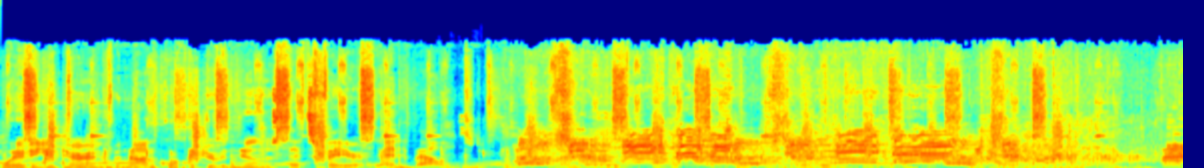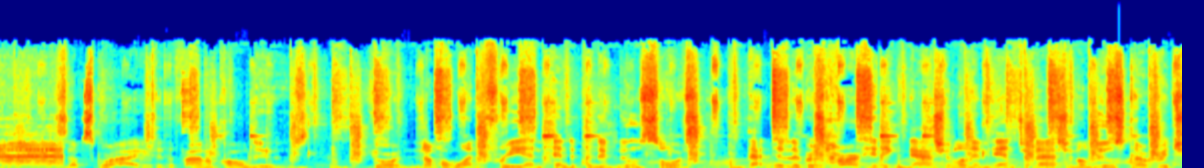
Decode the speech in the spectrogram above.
Where do you turn for non corporate driven news that's fair and balanced? Subscribe to the Final Call News, your number one free and independent news source that delivers hard hitting national and international news coverage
